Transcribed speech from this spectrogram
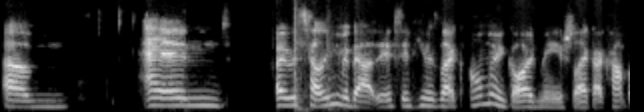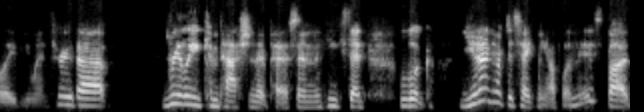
Um, and I was telling him about this, and he was like, "Oh my god, Meesh! Like, I can't believe you went through that." Really compassionate person, and he said, "Look, you don't have to take me up on this, but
